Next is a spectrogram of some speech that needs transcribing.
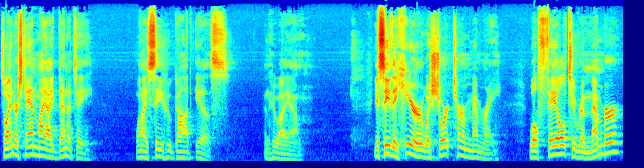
So I understand my identity when I see who God is and who I am. You see, the hearer with short term memory will fail to remember,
